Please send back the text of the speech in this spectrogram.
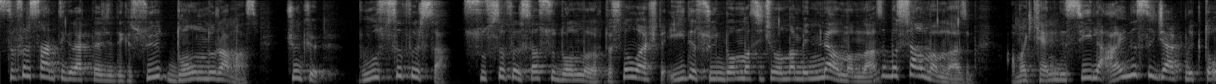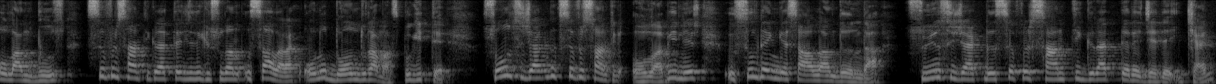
0 santigrat derecedeki suyu donduramaz. Çünkü buz sıfırsa, su sıfırsa su donma noktasına ulaştı. İyi de suyun donması için ondan benim ne almam lazım? Isı almam lazım. Ama kendisiyle aynı sıcaklıkta olan buz 0 santigrat derecedeki sudan ısı alarak onu donduramaz. Bu gitti. Son sıcaklık 0 santigrat olabilir. Isıl denge sağlandığında suyun sıcaklığı 0 santigrat derecede iken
